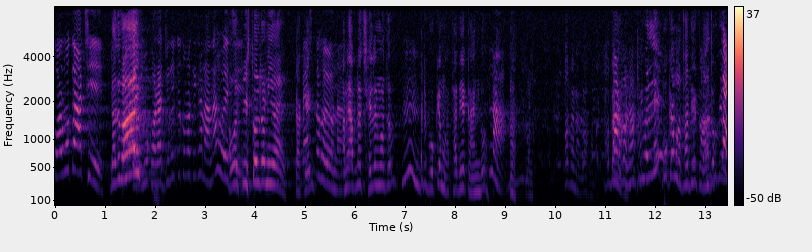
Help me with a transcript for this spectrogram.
কর্ম তো আছে। দাদু ভাই! কর্ম করার জন্যই তো তোমাকে এখানে আনা হয়েছে। আমার পিস্তলটা নিয়ে আয়। কাকি ব্যস্ত হয়েও না। আমি আপনার ছেলের মতো। হুম। একটু বুকে মাথা দিয়ে কাঁদবো? না। হ্যাঁ, হবে না হবে- না। কি বললি? বুকে মাথা দিয়ে কাঁদবো না।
